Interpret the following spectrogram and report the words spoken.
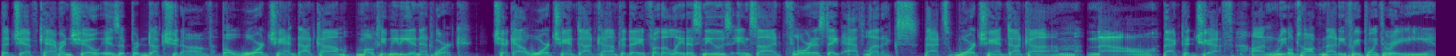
The Jeff Cameron Show is a production of the WarChant.com Multimedia Network. Check out WarChant.com today for the latest news inside Florida State athletics. That's WarChant.com. Now, back to Jeff on Real Talk 93.3.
